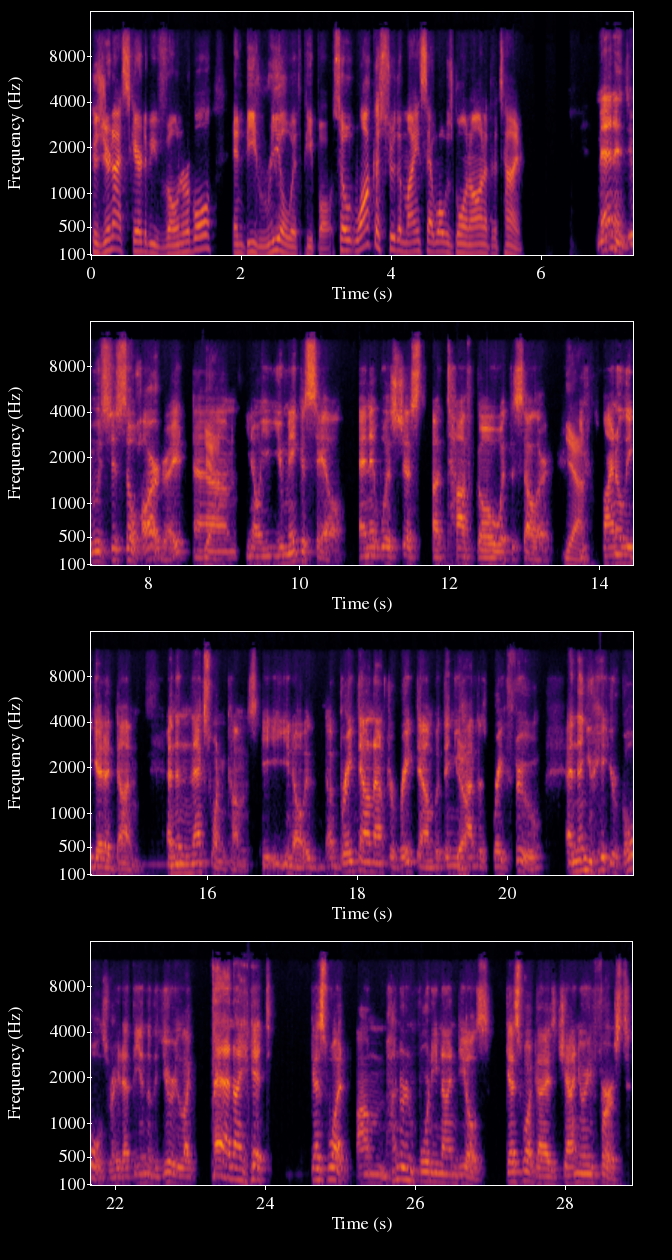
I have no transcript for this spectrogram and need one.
because you're not scared to be vulnerable and be real with people. So walk us through the mindset, what was going on at the time. Man, it, it was just so hard, right? Um, yeah. You know, you, you make a sale and it was just a tough go with the seller. Yeah. You finally get it done. And then the next one comes. You know a breakdown after breakdown but then you yeah. have this breakthrough. And then you hit your goals right? At the end of the year you're like man i hit guess what? Um 149 deals. Guess what guys? January 1st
